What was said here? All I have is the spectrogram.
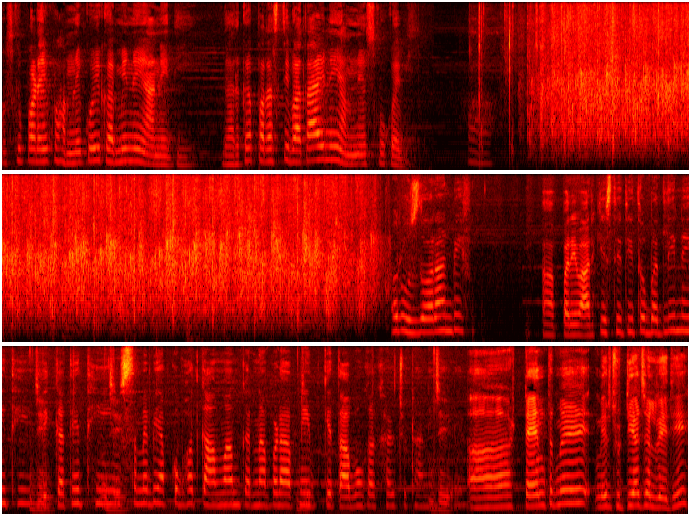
उसकी पढ़ाई को हमने कोई कमी नहीं आने दी। घर का परस्ती बताई नहीं हमने उसको कभी। और उस दौरान भी परिवार की स्थिति तो बदली नहीं थी दिक्कतें थी। उस समय भी आपको बहुत काम वाम करना पड़ा अपनी किताबों का खर्च उठाने जी। टेंथ में मेरी छुट्टियाँ चल रही थी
